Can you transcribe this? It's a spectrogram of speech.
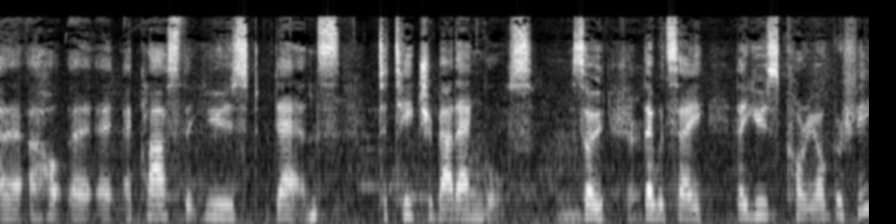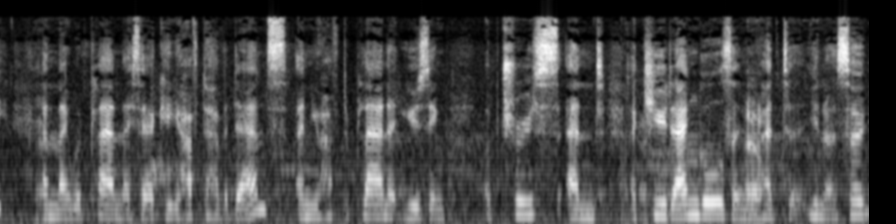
a, a, a, a class that used dance to teach about angles. So Okay. they would say they used choreography Yeah. and they would plan. They say, okay, you have to have a dance and you have to plan it using obtruse and acute angles, and you had to, you know. So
